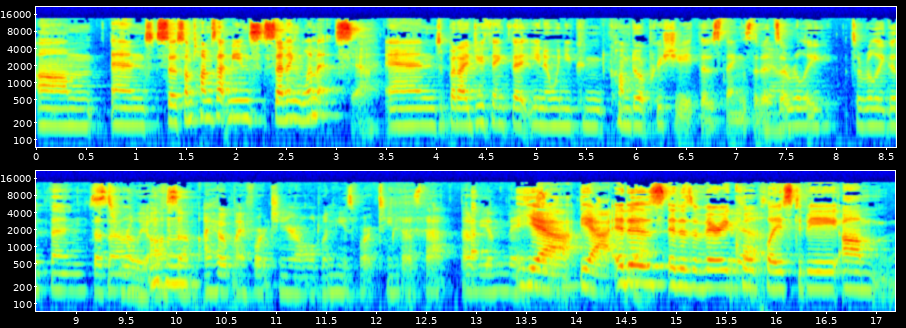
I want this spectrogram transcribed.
Um, and so sometimes that means setting limits. Yeah. And, but I do think that, you know, when you can come to appreciate those things, that it's yeah. a really, it's a really good thing. That's so, really mm-hmm. awesome. I hope my 14 year old, when he's 14, does that. That would be amazing. Yeah. Yeah. It is. It is a very cool place to be. Um,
